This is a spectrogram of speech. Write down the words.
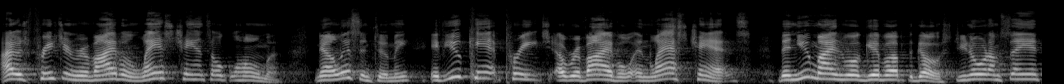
I was preaching revival in Last Chance, Oklahoma. Now, listen to me. If you can't preach a revival in last chance, then you might as well give up the ghost. You know what I'm saying?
